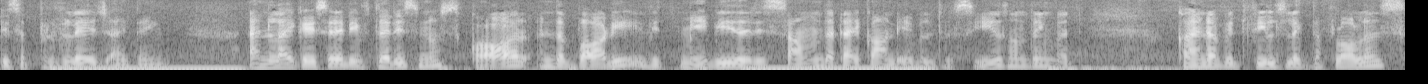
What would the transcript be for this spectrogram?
is a privilege i think and like i said if there is no scar in the body which maybe there is some that i can't able to see or something but kind of it feels like the flawless.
